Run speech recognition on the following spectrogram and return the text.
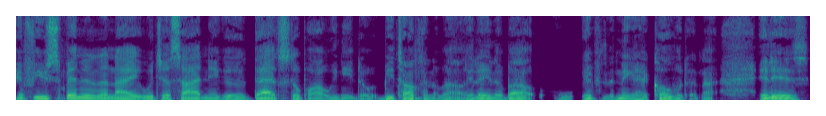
if you spending the night with your side nigga, that's the part we need to be talking about. It ain't about if the nigga had COVID or not. It is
